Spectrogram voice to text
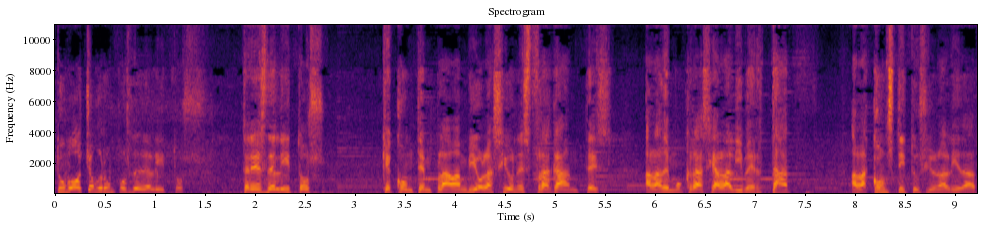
tuvo ocho grupos de delitos, tres delitos que contemplaban violaciones fragantes a la democracia, a la libertad, a la constitucionalidad,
